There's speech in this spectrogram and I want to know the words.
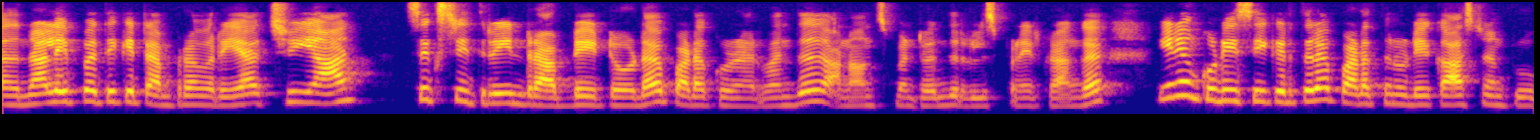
அதனால இப்போதைக்கு டெம்பரவரியாக சியான் சிக்ஸ்டி த்ரீன்ற அப்டேட்டோட படக்குழுவினர் வந்து அனௌன்ஸ்மெண்ட் வந்து ரிலீஸ் பண்ணியிருக்காங்க இன்னும் கூடிய சீக்கிரத்தில் படத்தினுடைய காஸ்ட் அண்ட் க்ரூ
